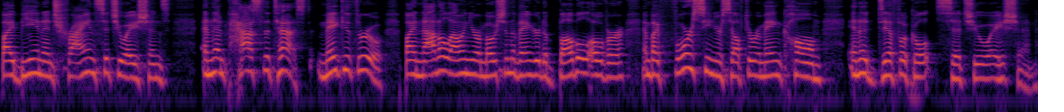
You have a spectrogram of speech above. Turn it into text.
by being in trying situations and then pass the test. Make it through by not allowing your emotion of anger to bubble over and by forcing yourself to remain calm in a difficult situation.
